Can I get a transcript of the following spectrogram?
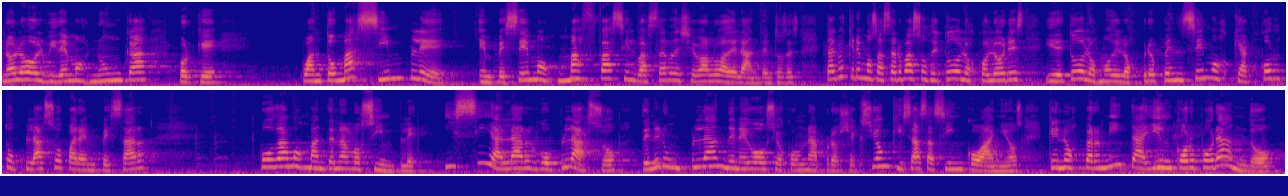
no lo olvidemos nunca, porque cuanto más simple empecemos, más fácil va a ser de llevarlo adelante. Entonces, tal vez queremos hacer vasos de todos los colores y de todos los modelos, pero pensemos que a corto plazo para empezar podamos mantenerlo simple y sí a largo plazo tener un plan de negocios con una proyección quizás a cinco años que nos permita ir incorporando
